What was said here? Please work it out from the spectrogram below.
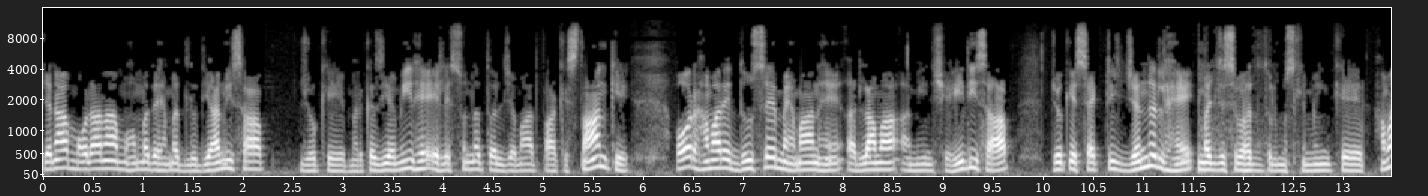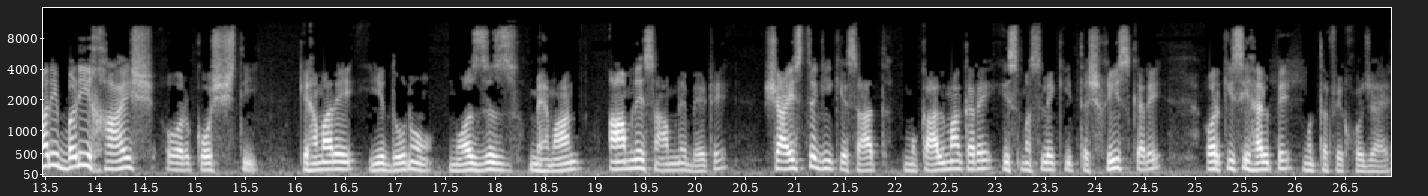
जनाब मौलाना मोहम्मद अहमद लुधियानवी साहब जो कि मरकज़ी अमीर है, अहल सुन्नत वल जमात पाकिस्तान के। और हमारे दूसरे मेहमान हैं, अल्लामा अमीन शहीदी साहब, जो कि सेक्रटरी जनरल हैं मजलिस वहदतुलमसलिमिन के। हमारी बड़ी ख्वाहिश और कोशिश थी कि हमारे ये दोनों मुआज़ मेहमान आमने सामने बैठे, शाइस्तगी के साथ मुकालमा करें, इस मसले की तशखीस करें और किसी हल पे मुतफ़ हो जाए।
